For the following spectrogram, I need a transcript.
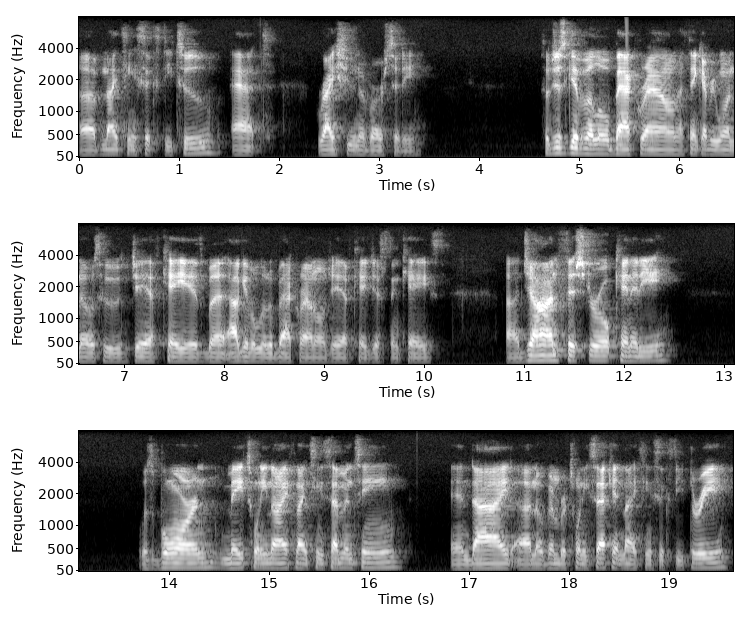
of 1962 at Rice University. So just give a little background. I think everyone knows who JFK is, but I'll give a little background on JFK just in case. Uh, John Fitzgerald Kennedy was born May 29, 1917, and died uh, November 22, 1963.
